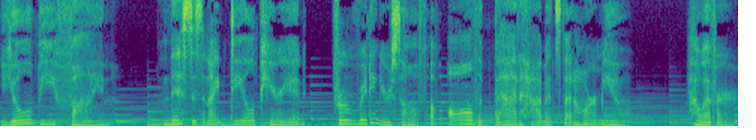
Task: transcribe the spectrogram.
you'll be fine. This is an ideal period for ridding yourself of all the bad habits that harm you. However,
